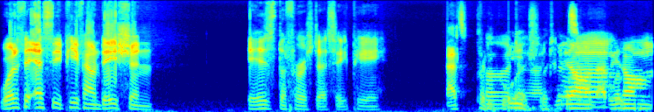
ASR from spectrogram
What if the SCP Foundation is the first SCP? That's pretty Uh, cool. yeah. actually. We don't. We don't.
